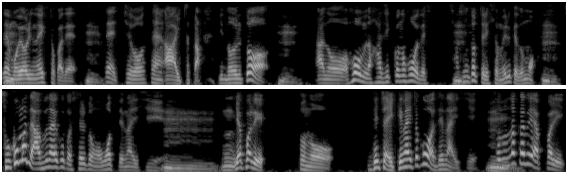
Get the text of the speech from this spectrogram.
ね、うん最寄りの駅とかで、うん。ね、中央線、ああ、行っちゃった。乗ると、うん。あの、ホームの端っこの方で写真撮ってる人もいるけども、うん。そこまで危ないことをしてるとも思ってないしう、ん。うん、やっぱり、その、出ちゃいけないとこは出ないし、うんその中でやっぱり、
